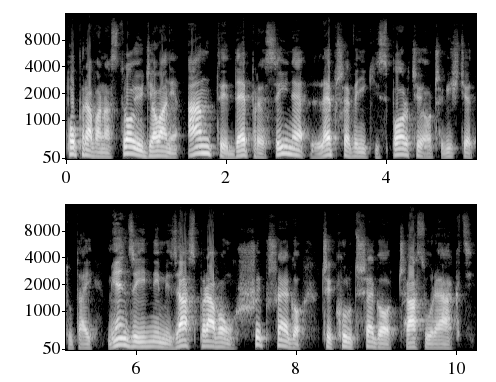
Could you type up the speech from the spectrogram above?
poprawa nastroju, działanie antydepresyjne, lepsze wyniki w sporcie, oczywiście tutaj między innymi za sprawą szybszego czy krótszego czasu reakcji.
